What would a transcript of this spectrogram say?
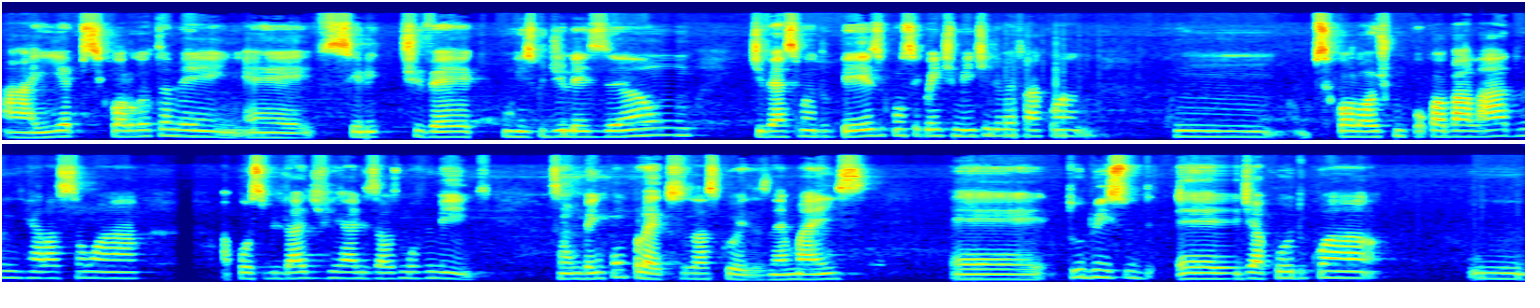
Aí a psicóloga também, é, se ele tiver com risco de lesão, tiver acima do peso, consequentemente ele vai ficar com, a, com o psicológico um pouco abalado em relação à, à possibilidade de realizar os movimentos. São bem complexas as coisas, né? Mas é, tudo isso é de acordo com a, o,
